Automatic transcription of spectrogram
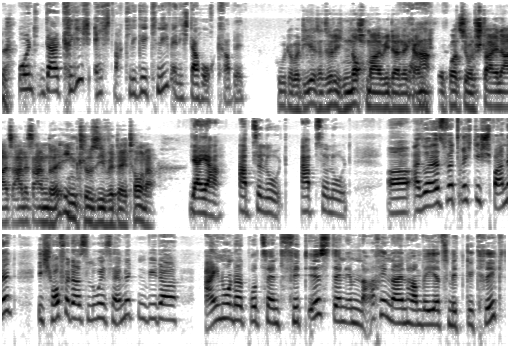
und da kriege ich echt wackelige Knie, wenn ich da hochkrabbel. Gut, aber die ist natürlich nochmal wieder eine ja. ganze Portion steiler als alles andere, inklusive Daytona. Ja, ja, absolut, absolut. Äh, also es wird richtig spannend. Ich hoffe, dass Lewis Hamilton wieder 100% fit ist, denn im Nachhinein haben wir jetzt mitgekriegt,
